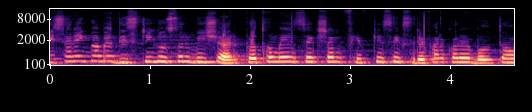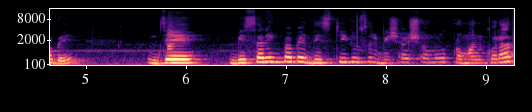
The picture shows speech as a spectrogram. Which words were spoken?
বিচারিকভাবে দৃষ্টিগোচর বিষয়ের প্রথমে সেকশন ফিফটি সিক্স রেফার করে বলতে হবে যে বিচারিকভাবে দৃষ্টিগোচর বিষয়সমূহ প্রমাণ করার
